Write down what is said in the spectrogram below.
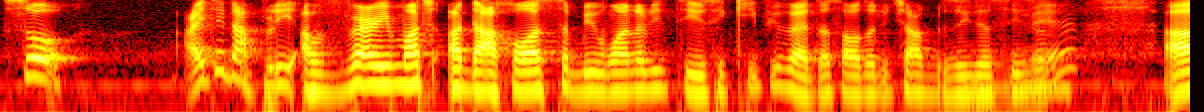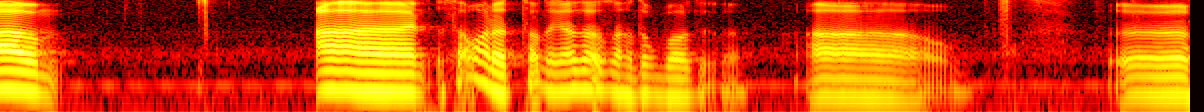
So I think Napoli are very much a dark horse to be one of the teams to keep Juventus out of the Champions League this season. Um, and some other something else I was gonna talk about. It. Um, uh,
